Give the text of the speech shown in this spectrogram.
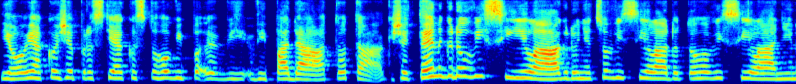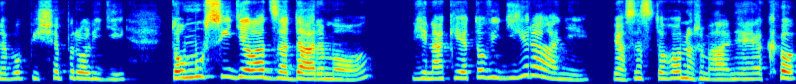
Jo, jakože prostě jako z toho vyp- vy, vypadá to tak, že ten, kdo vysílá, kdo něco vysílá do toho vysílání nebo píše pro lidi, to musí dělat zadarmo, jinak je to vydírání. Já jsem z toho normálně jako,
